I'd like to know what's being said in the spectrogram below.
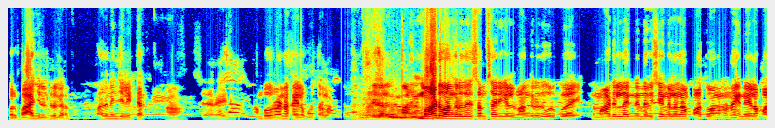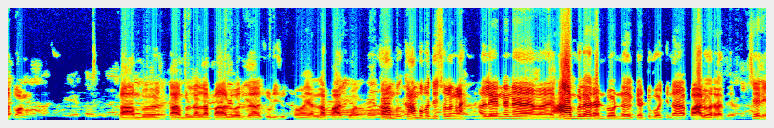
ஒரு பாஞ்சு லிட்டர் கறக்கும். பதினஞ்சு லிட்டர். ஆ. சரி ரைட் ஐம்பது ரூபான்னா கையில கொடுத்துடலாம். மாடு வாங்குறது சம்சாரிகள் வாங்குறது ஒரு இந்த மாடுல என்னென்ன விஷயங்கள் எல்லாம் பார்த்து வாங்கணும்னா என்ன எல்லாம் பார்த்து வாங்கணும். காம்பு காம்புல நல்லா பால் வருதா சுழி சுத்தம் எல்லாம் பார்த்து வாங்கணும். காம்பு காம்பை பத்தி சொல்லுங்களேன். அதுல என்னென்ன காம்புல ரெண்டு ஒண்ணு கெட்டு போச்சுன்னா பால் வராது. சரி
